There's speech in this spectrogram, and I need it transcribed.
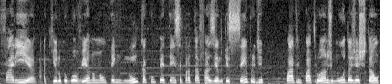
faria aquilo que o governo não tem nunca competência para estar tá fazendo, que sempre de quatro em quatro anos muda a gestão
